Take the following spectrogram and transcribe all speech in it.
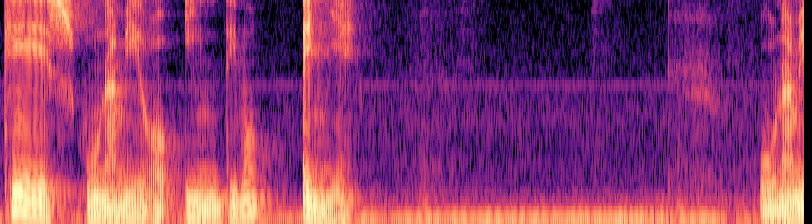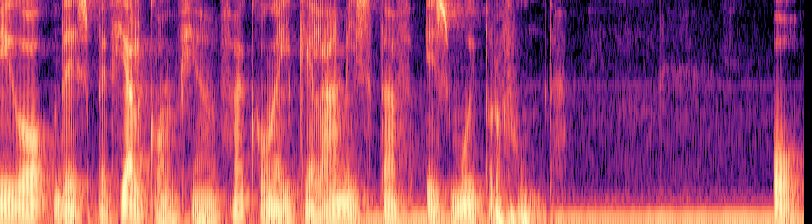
¿Qué es un amigo íntimo? Un amigo de especial confianza con el que la amistad es muy profunda. O,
